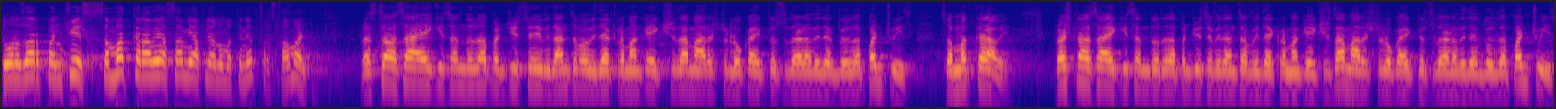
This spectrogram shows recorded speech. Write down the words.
दोन हजार पंचवीस संमत करावे असा मी आपल्या अनुमतीने प्रस्ताव मांडतो. प्रस्ताव असा आहे की सन दोन हजार पंचवीसचे विधानसभा विधेयक क्रमांक एकशे दहा महाराष्ट्र लोकायुक्त सुधारणा विधेयक दोन हजार पंचवीस संमत करावे. प्रश्न असा आहे की सन दोन हजार पंचवीसचे विधानसभा विधेयक क्रमांक एकशे सहा महाराष्ट्र लोकायुक्त सुधारणा विधेयक दोन हजार पंचवीस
